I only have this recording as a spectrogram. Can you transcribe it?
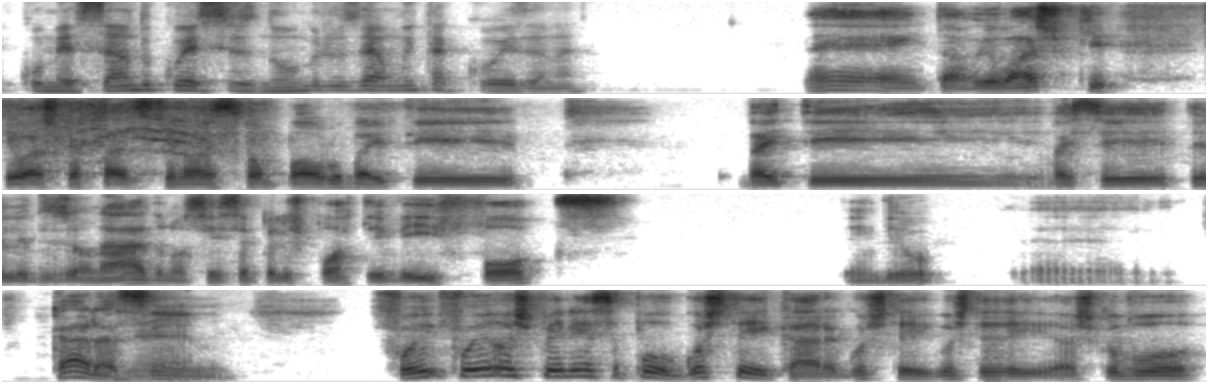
começando com esses números é muita coisa, né? É, então, eu acho que eu acho que a fase final em São Paulo vai ter vai ter vai ser televisionado, não sei se é pelo Sport TV e Fox, entendeu? É, cara, é. assim, é. Foi foi uma experiência, pô, gostei, cara, gostei, gostei. Acho que eu vou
